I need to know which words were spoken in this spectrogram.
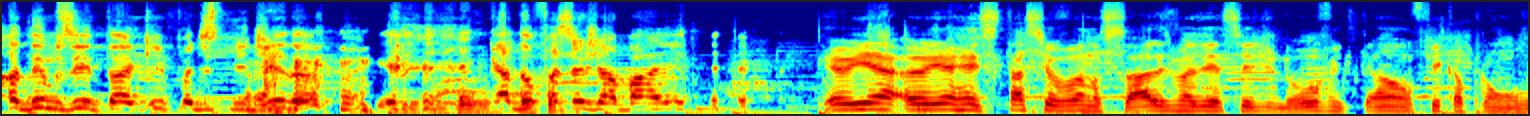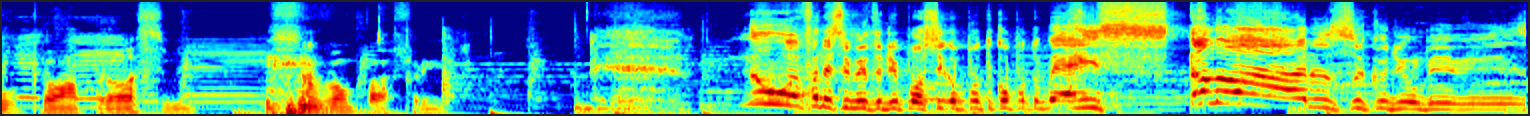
Podemos entrar aqui pra despedida? Cada um faz seu jabá aí. Eu ia, eu ia recitar Silvano Salles, mas ia ser de novo, então fica pra, um, pra uma próxima. Então vamos pra frente. No oferecimento de porciga.com.br está no ar o suco de um bives.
